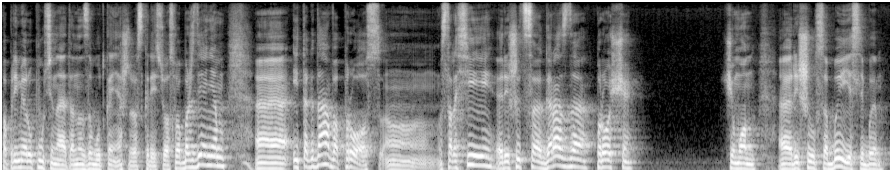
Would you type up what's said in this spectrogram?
По примеру Путина это назовут, конечно же, скорее всего, освобождением. Э, и тогда вопрос э, с Россией решится гораздо проще, чем он э, решился бы, если бы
